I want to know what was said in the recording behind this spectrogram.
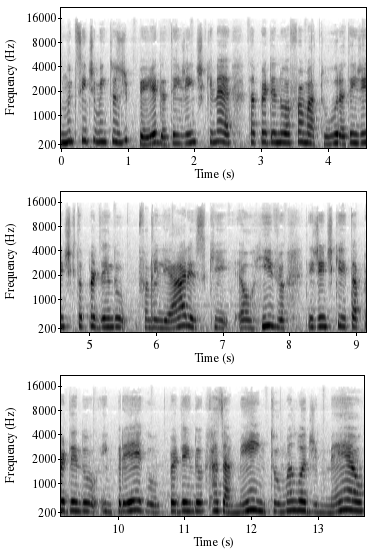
muitos sentimentos de perda. Tem gente que, né, tá perdendo a formatura, tem gente que tá perdendo familiares, que é horrível. Tem gente que tá perdendo emprego, perdendo casamento, uma lua de mel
